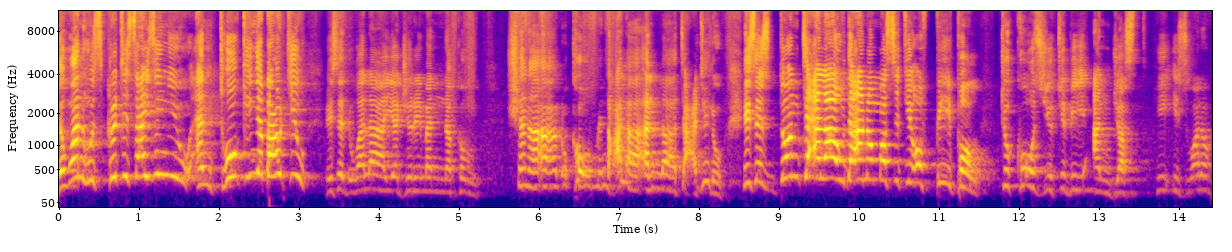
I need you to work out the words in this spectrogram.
The one who's criticizing you and talking about you. He said, وَلَا يَجْرِمَنَّكُمْ شَنَآنُ قَوْمٍ عَلَىٰ أَنْ لَا تَعْدِلُوا He says, don't allow the animosity of people to cause you to be unjust. He is one of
